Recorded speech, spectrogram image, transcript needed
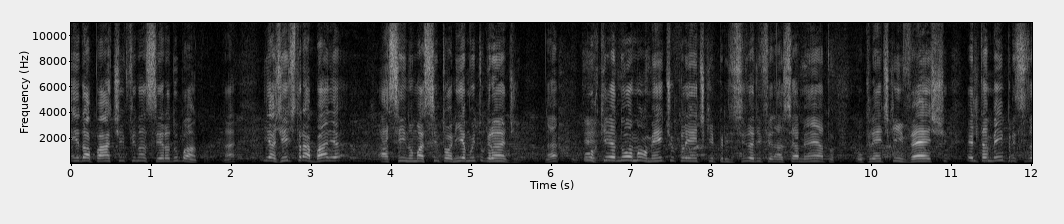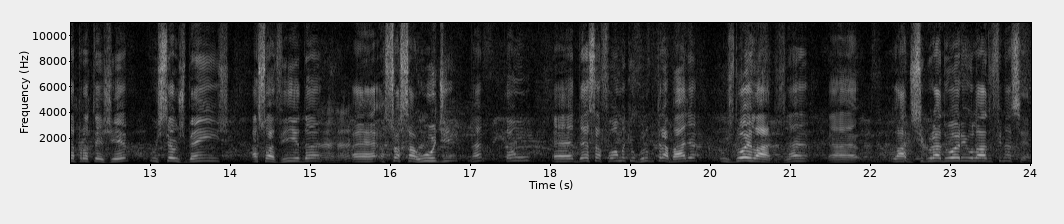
e, e da parte financeira do banco. Né? E a gente trabalha assim numa sintonia muito grande. Né? Porque normalmente o cliente que precisa de financiamento, o cliente que investe, ele também precisa proteger os seus bens, a sua vida, uhum. é, a sua saúde. Né? Então, é dessa forma que o grupo trabalha os dois lados, né? É, o lado segurador e o lado financeiro.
